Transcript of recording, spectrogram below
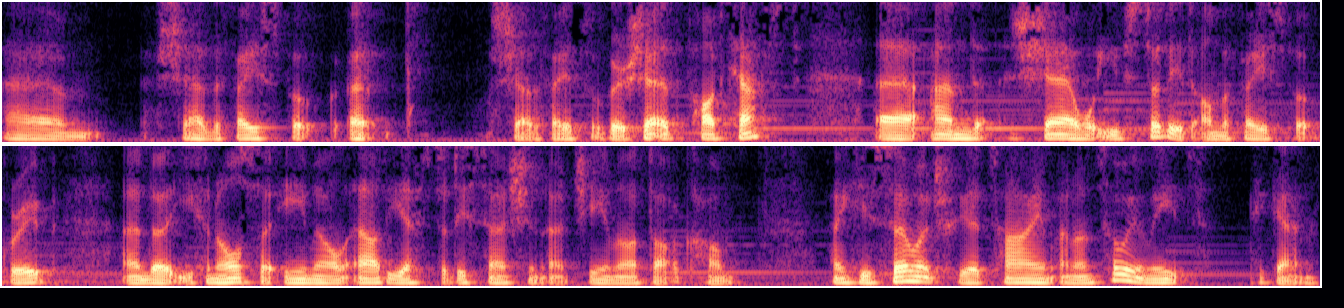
um, share the Facebook, uh, share the Facebook group, share the podcast, uh, and share what you've studied on the Facebook group. And uh, you can also email ldsstudysession at gmail.com. Thank you so much for your time, and until we meet again.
